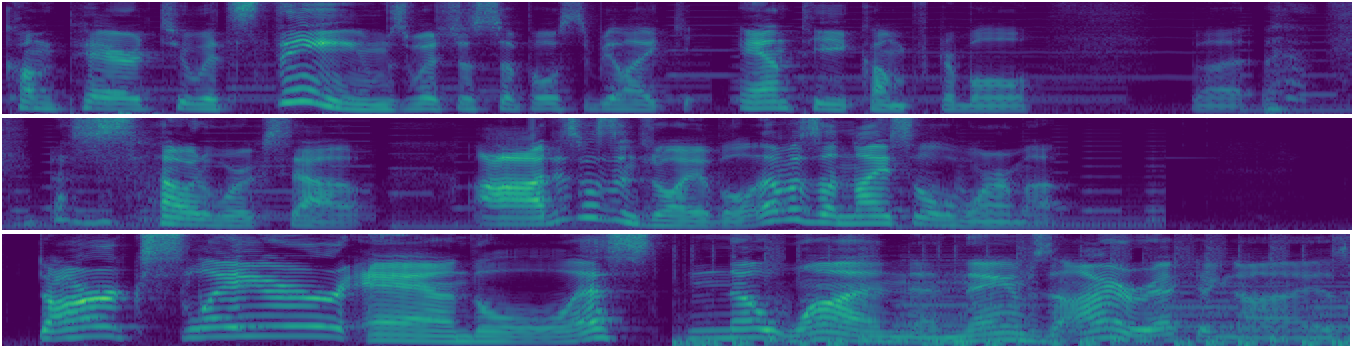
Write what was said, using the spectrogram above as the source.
compared to its themes, which is supposed to be like anti-comfortable, but that's just how it works out. Ah, this was enjoyable. That was a nice little warm-up. Dark Slayer and Lesna 1, names I recognize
